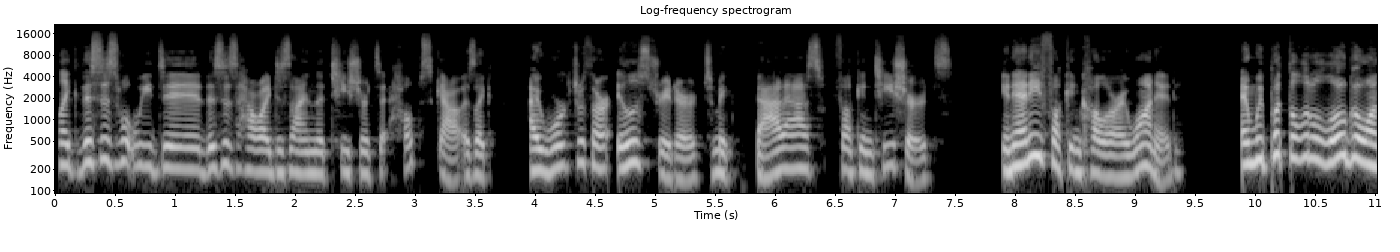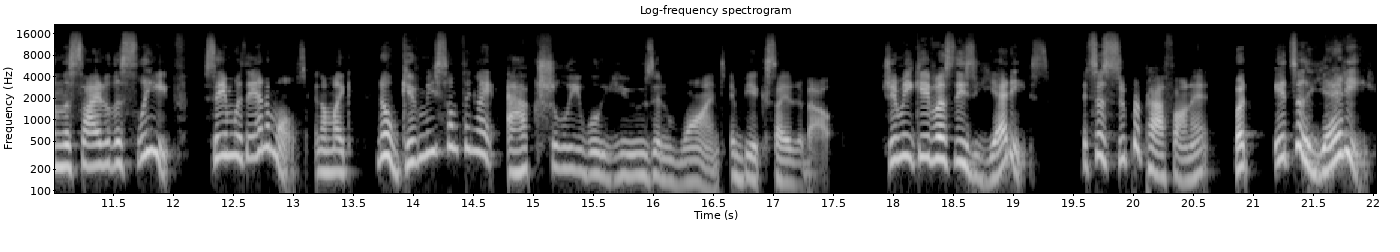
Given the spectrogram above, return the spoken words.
Like, this is what we did. This is how I designed the t shirts at Help Scout. Is like, I worked with our illustrator to make badass fucking t shirts in any fucking color I wanted. And we put the little logo on the side of the sleeve. Same with Animalz. And I'm like, no, give me something I actually will use and want and be excited about. Jimmy gave us these Yetis. It says Superpath on it, but it's a Yeti.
